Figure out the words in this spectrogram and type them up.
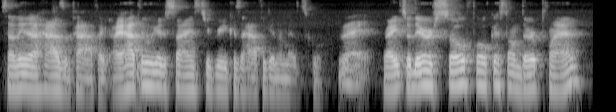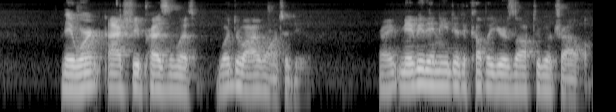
something that has a path. Like I have to go get a science degree because I have to get into med school, right. right? So they were so focused on their plan, they weren't actually present with what do I want to do, right? Maybe they needed a couple years off to go travel.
